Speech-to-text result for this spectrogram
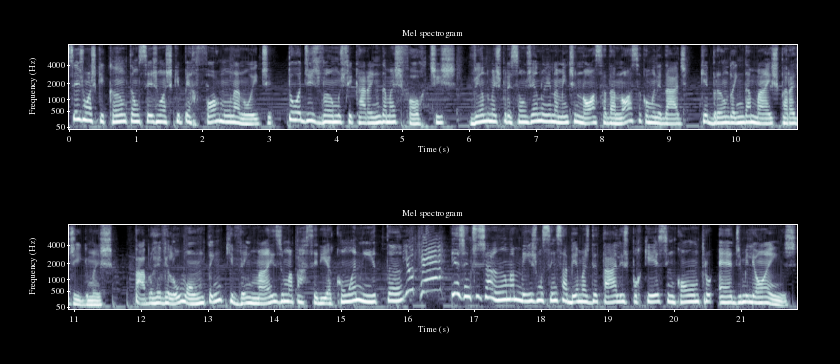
sejam as que cantam, sejam as que performam na noite, todos vamos ficar ainda mais fortes, vendo uma expressão genuinamente nossa da nossa comunidade, quebrando ainda mais paradigmas. Pablo revelou ontem que vem mais uma parceria com Anitta. E o quê? E a gente já ama mesmo sem saber mais detalhes, porque esse encontro é de milhões.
